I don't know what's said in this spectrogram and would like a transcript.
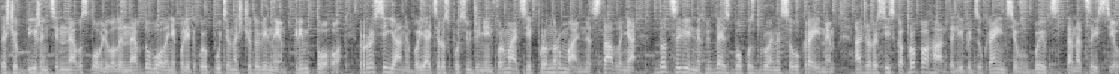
та щоб біженці не висловлювали невдоволення політикою Путіна щодо війни. Крім того, росіяни бояться розповсюдження інформації про нормальне ставлення до цивільних людей з боку збройних сил України, адже російська пропаганда ліпить з українців вбивць та нацистів.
